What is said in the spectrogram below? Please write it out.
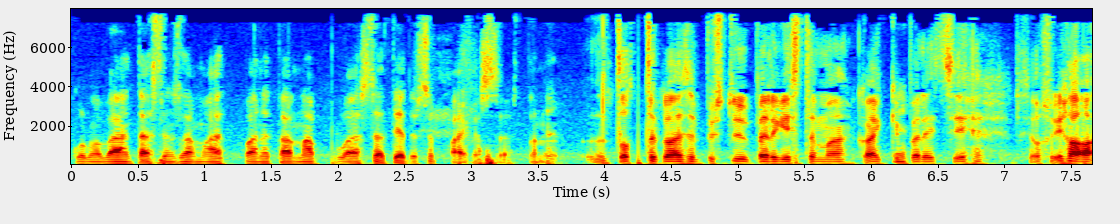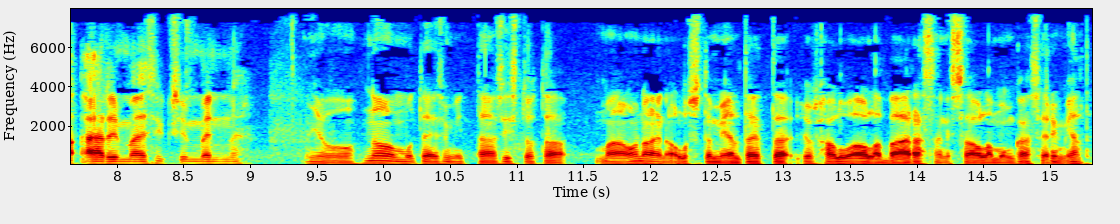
kulma vääntää sen samaa, että painetaan nappula jossain tietyssä paikassa. Josta ne... Totta kai se pystyy pelkistämään kaikki niin. pelit siihen. Se on ihan äärimmäisyksi mennä. Joo, no mutta ei se mitään. Siis tota, mä oon aina ollut sitä mieltä, että jos haluaa olla väärässä, niin saa olla mun kanssa eri mieltä.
